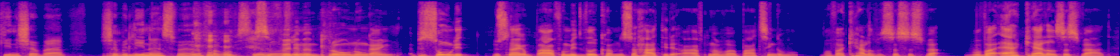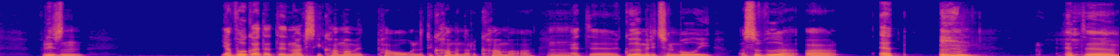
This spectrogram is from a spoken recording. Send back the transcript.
Giv en shabab, shabelinas, hvad fuck, du selvfølgelig, men bro, nogle gange, personligt, nu snakker jeg bare for mit vedkommende, så har de der aftener, hvor jeg bare tænker, hvor- hvorfor er kærlighed så, så svært? Hvorfor er kærlighed så svært? Fordi sådan, jeg ved godt, at det nok skal komme om et par år, eller det kommer, når det kommer, og Mm. at øh, Gud er med de tålmodige, og så videre, og at, at øh,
